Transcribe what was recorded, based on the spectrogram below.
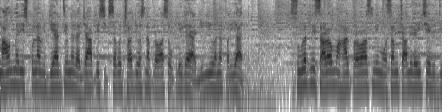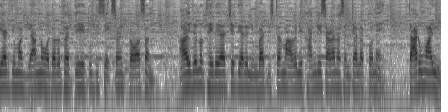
માઉન્ટ મેરી સ્કૂલના વિદ્યાર્થીઓને રજા આપી શિક્ષકો છ દિવસના પ્રવાસો ઉપડી ગયા. ડીયુ અને ફરિયાદ. સુરતની શાળાઓમાં હાલ પ્રવાસની મોસમ ચાલી રહી છે. વિદ્યાર્થીઓમાં જ્ઞાનનો વધારો થાય તે હેતુથી શૈક્ષણિક પ્રવાસન આયોજનો થઈ રહ્યા છે. ત્યારે લીંબાદ વિસ્તારમાં આવેલી ખાનગી શાળાના સંચાલકોને તારુમાળી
